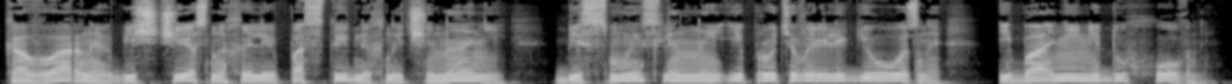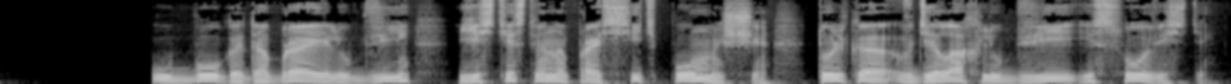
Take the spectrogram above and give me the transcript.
коварных, бесчестных или постыдных начинаний бессмысленны и противорелигиозны, ибо они не духовны. У Бога добра и любви естественно просить помощи только в делах любви и совести –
